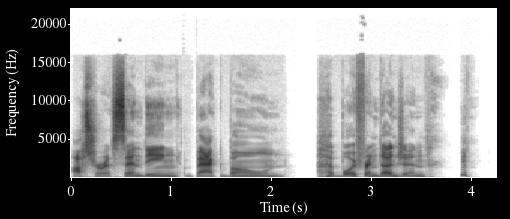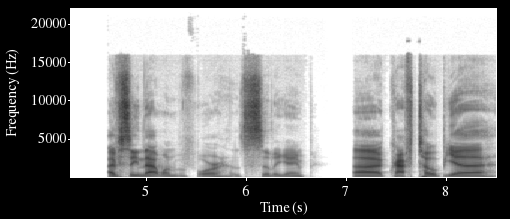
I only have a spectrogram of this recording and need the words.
Astria Ascending, Backbone, Boyfriend Dungeon. I've seen that one before. It's a silly game. Uh, Craftopia,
